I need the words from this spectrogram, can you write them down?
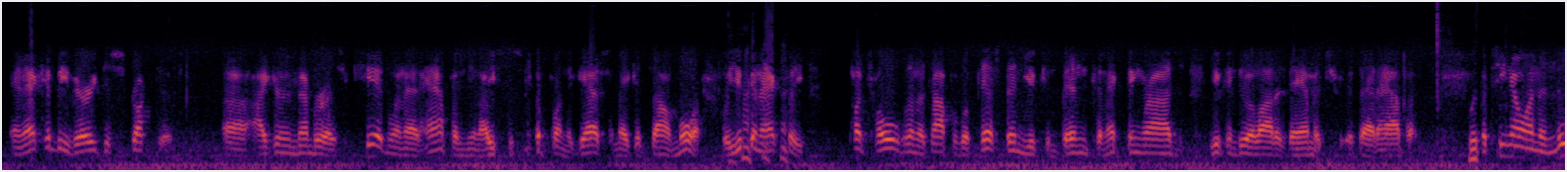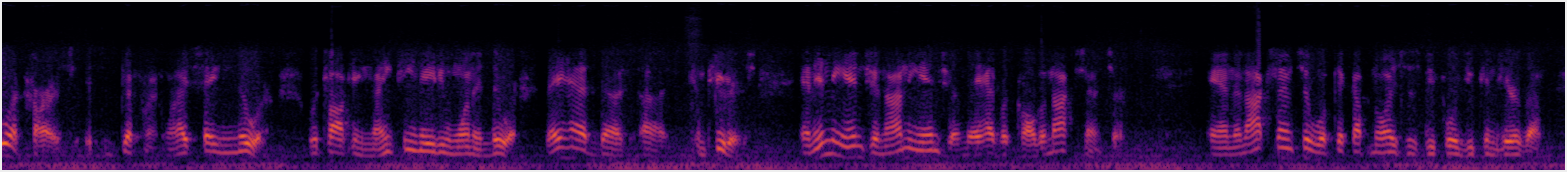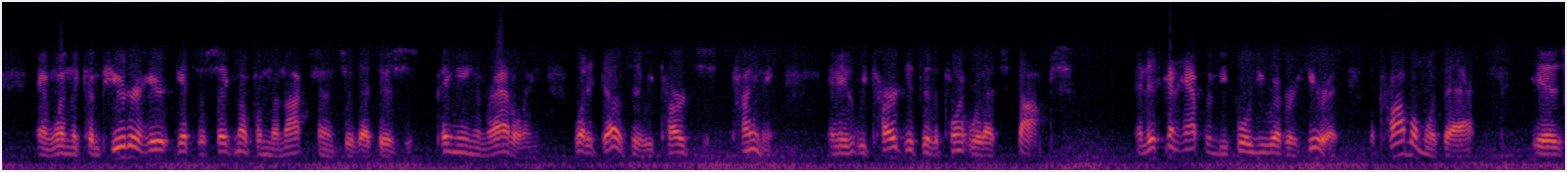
And that can be very destructive. Uh, I can remember as a kid when that happened, you know, I used to step on the gas and make it sound more. Well, you can actually punch holes in the top of a piston. You can bend connecting rods. You can do a lot of damage if that happens. What- But see, now on the newer cars, it's different. When I say newer, we're talking 1981 and newer. They had uh, uh, computers, and in the engine, on the engine, they had what's called a knock sensor. And the knock sensor will pick up noises before you can hear them. And when the computer here gets a signal from the knock sensor that there's pinging and rattling, what it does is it retards timing, and it retards it to the point where that stops. And this can happen before you ever hear it. The problem with that is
